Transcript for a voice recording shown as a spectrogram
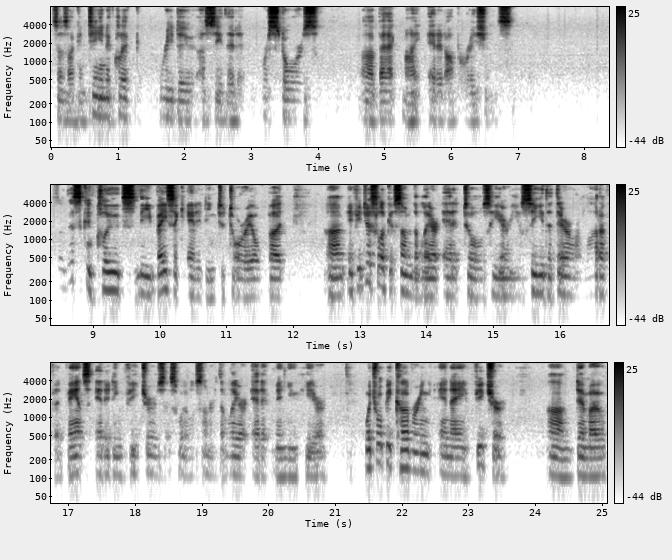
So as I continue to click redo, I see that it restores uh, back my edit operations. So this concludes the basic editing tutorial, but um, if you just look at some of the layer edit tools here, you'll see that there are lot of advanced editing features as well as under the layer edit menu here, which we'll be covering in a future um, demo.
